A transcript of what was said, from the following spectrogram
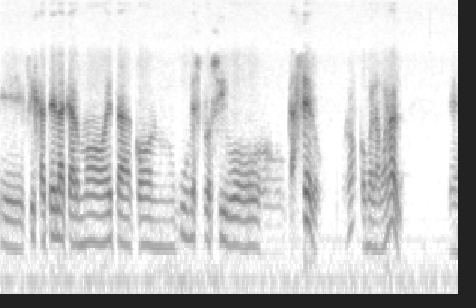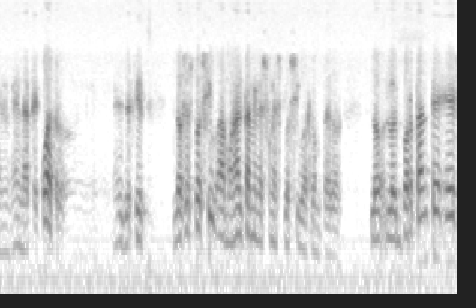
Eh, fíjate la que armó ETA con un explosivo casero, ¿no? como el Amonal, en, en la T4. Es decir, los explosivos, Amonal también es un explosivo rompedor. Lo, lo importante es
